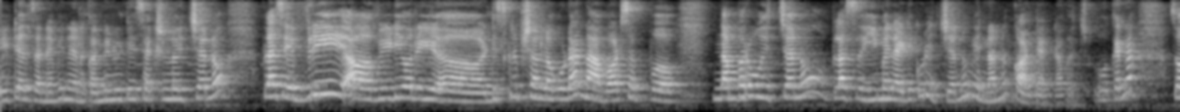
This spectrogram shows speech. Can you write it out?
డీటెయిల్స్ అనేవి నేను కమ్యూనిటీ సెక్షన్లో ఇచ్చాను. ప్లస్ ఎవ్రీ వీడియో రీ డిస్క్రిప్షన్లో కూడా నా వాట్సాప్ నంబరు ఇచ్చాను. ప్లస్ ఈమెయిల్ ఐడి కూడా ఇచ్చాను. మీరు నన్ను కాంటాక్ట్ అవ్వచ్చు. ఓకేనా so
